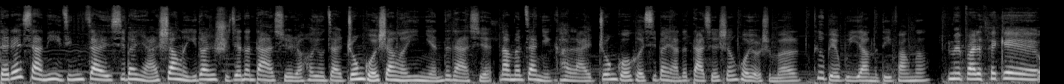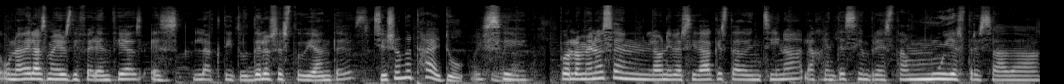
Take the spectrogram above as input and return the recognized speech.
Teresa，你已经在西班牙上了一段时间的大学，然后又在中国上了一年的大学。那么在你看来，中国和西班牙的大学生活有什么特别不一样的地方呢？Me parece que una de las mayores diferencias es la actitud de los estudiantes。学生的态度，为什么？Por lo menos en la universidad que he estado en China, la gente siempre está muy estresada,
